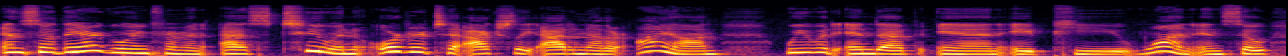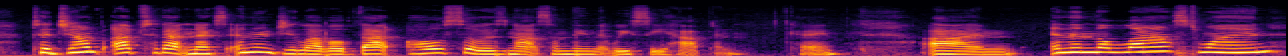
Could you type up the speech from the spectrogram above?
And so they are going from an S2. In order to actually add another ion, we would end up in a P1. And so to jump up to that next energy level, that also is not something that we see happen. Okay. Um, and then the last one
